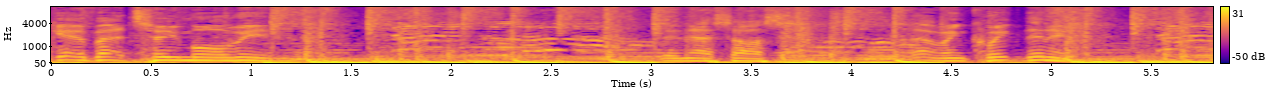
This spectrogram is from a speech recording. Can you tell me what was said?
get about two more in. Then that's us. That went quick, didn't it?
